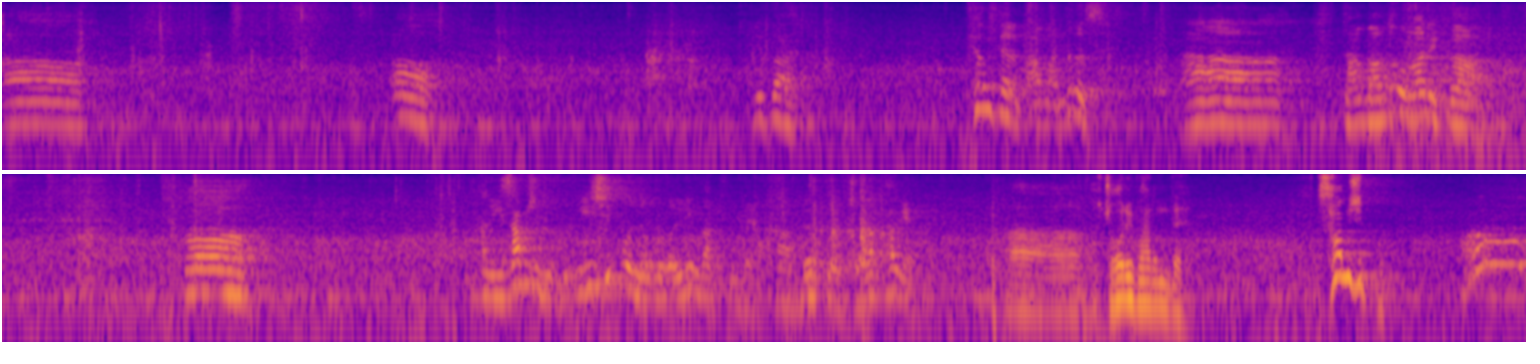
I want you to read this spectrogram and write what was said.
아, 어, 일단 형태를 다 만들었어요. 아, 다 만들고 나니까, 어, 한 2, 30, 20분 정도 걸린 것 같은데, 아, 몇 분 정확하게. 아, 조립하는데. 30분. 아,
